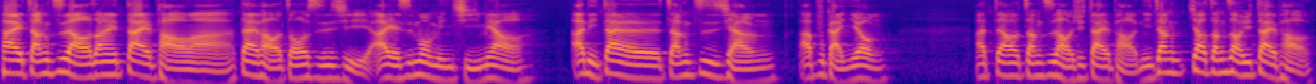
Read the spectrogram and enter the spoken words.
派张志豪上去代跑嘛，代跑周思琪啊，也是莫名其妙啊。你带了张志强啊，不敢用啊，叫张志豪去代跑。你这样叫张志豪去代跑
